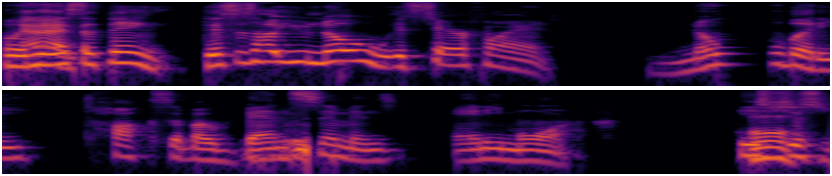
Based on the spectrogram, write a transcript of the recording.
But and, here's the thing: this is how you know it's terrifying. Nobody talks about Ben Simmons anymore. He's mm. just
